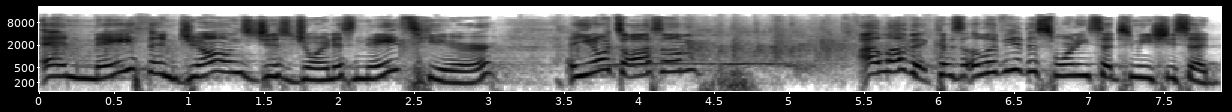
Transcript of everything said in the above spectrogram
And Nathan Jones just joined us. Nate's here. And you know what's awesome? I love it because Olivia this morning said to me, she said,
